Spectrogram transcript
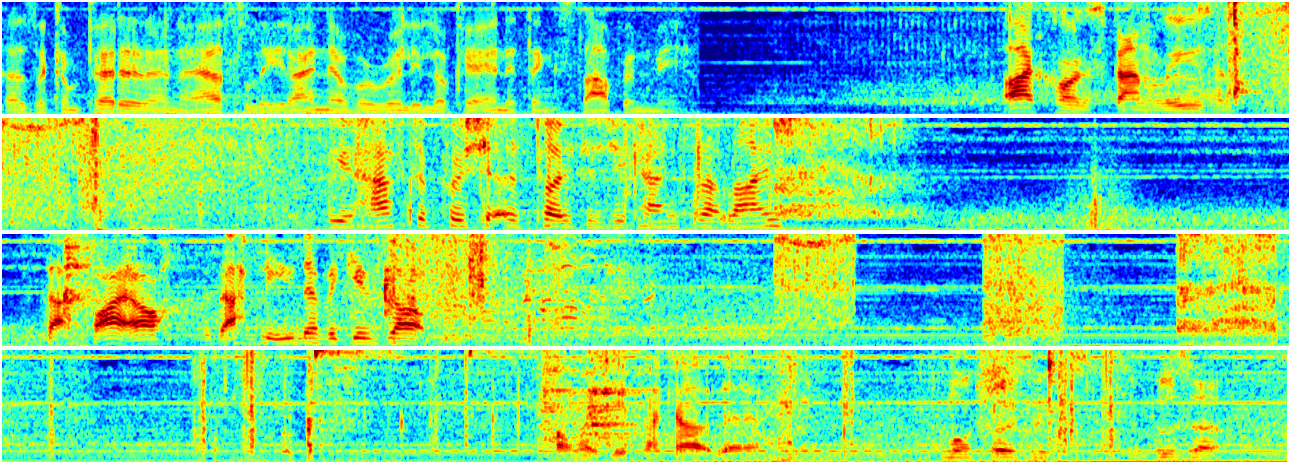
As a competitor and an athlete, I never really look at anything stopping me. I can't stand losing. You have to push it as close as you can to that line. That fighter, that athlete who never gives up. Can't wait to get back out there. More trophies. Simple as that.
